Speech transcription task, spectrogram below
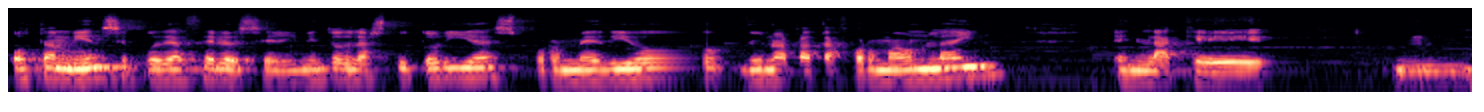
o también se puede hacer el seguimiento de las tutorías por medio de una plataforma online en la que mm,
